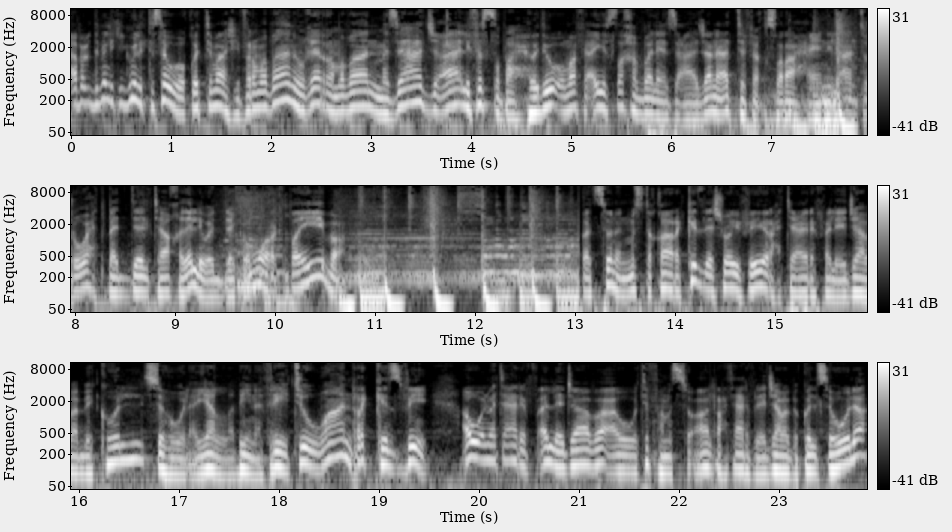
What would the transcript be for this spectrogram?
أبو عبد الملك يقول التسوق والتماشي في رمضان وغير رمضان مزاج عالي في الصباح هدوء وما في أي صخب ولا إزعاج. أنا أتفق صراحة يعني الآن تروح تبدل تأخذ اللي ودك أمورك طيبة. قد سنن مستقاة كذا شوي فيه راح تعرف الإجابة بكل سهولة. يلا بينا. 3 2 1 ركز فيه. أول ما تعرف الإجابة أو تفهم السؤال راح تعرف الإجابة بكل سهولة.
